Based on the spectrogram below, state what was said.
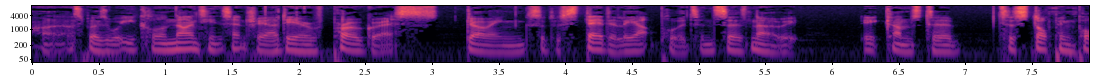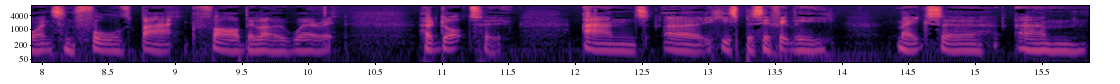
I suppose what you call a 19th century idea of progress going sort of steadily upwards and says no it it comes to to stopping points and falls back far below where it had got to. And uh, he specifically makes a um,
